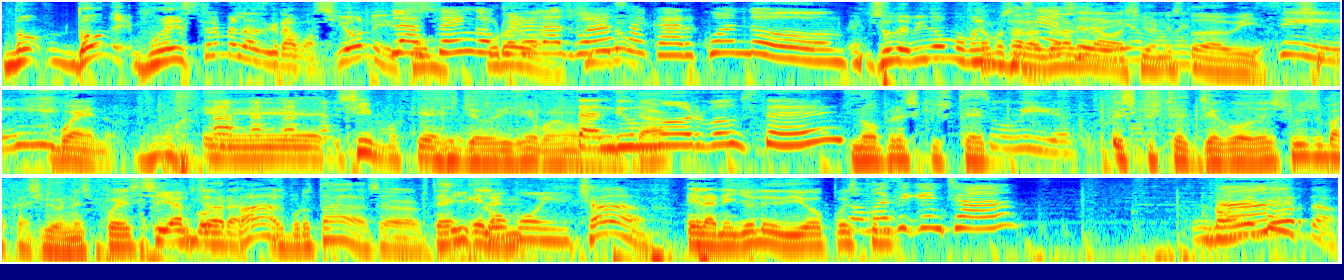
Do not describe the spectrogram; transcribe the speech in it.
No, ¿dónde? Muéstreme las grabaciones. Las tengo, pero las voy a sacar cuando... En su debido momento. Estamos hablando Sí, de las grabaciones todavía. Sí. Bueno, eh, sí, porque yo dije, bueno. ¿Están de ahorita- morbo ustedes? No, pero es que usted. Subido. Es que usted llegó de sus vacaciones, pues. Sí, alborotada. ahora, alborotada, o sea, usted Y el, como hinchada. el anillo le dio, pues. ¿Cómo como- así que hinchada? No Ah. de gorda.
